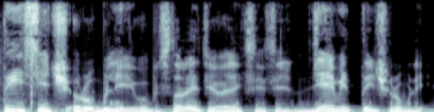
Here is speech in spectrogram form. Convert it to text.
тысяч рублей. Вы представляете, Алексей Алексеевич, 9 тысяч рублей.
